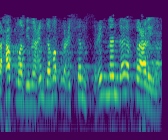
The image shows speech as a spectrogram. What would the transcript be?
أحطنا بما عند مطلع الشمس علما لا يخفى علينا.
